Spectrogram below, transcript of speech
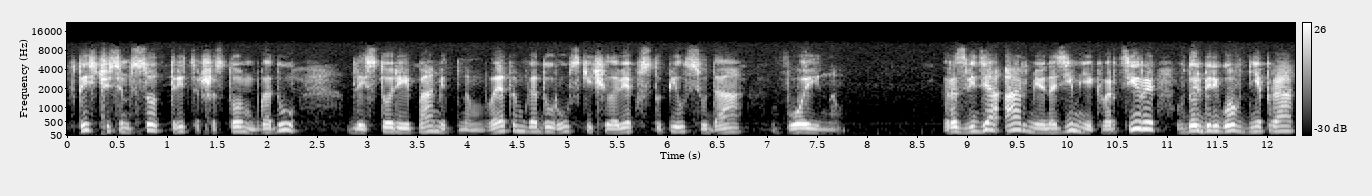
В 1736 году, для истории памятном, в этом году русский человек вступил сюда воином. Разведя армию на зимние квартиры вдоль берегов Днепра,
